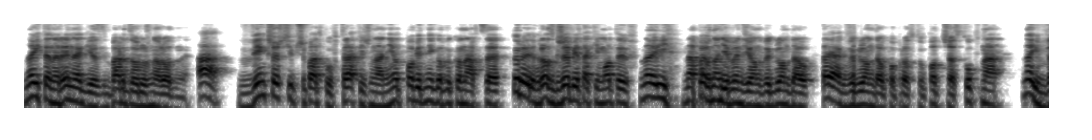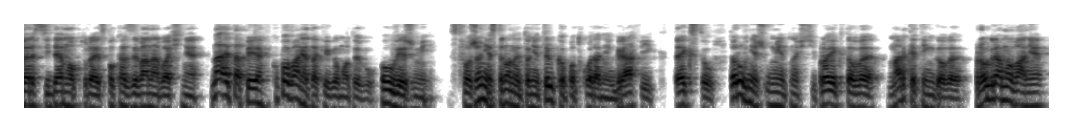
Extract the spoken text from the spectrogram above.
no i ten rynek jest bardzo różnorodny. A w większości przypadków trafisz na nieodpowiedniego wykonawcę, który rozgrzebie taki motyw, no i na pewno nie będzie on wyglądał tak, jak wyglądał po prostu podczas kupna, no i w wersji demo, która jest pokazywana właśnie na etapie kupowania takiego motywu. Uwierz mi, stworzenie strony to nie tylko podkładanie grafik, tekstów, to również umiejętności projektowe, marketingowe, programowanie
